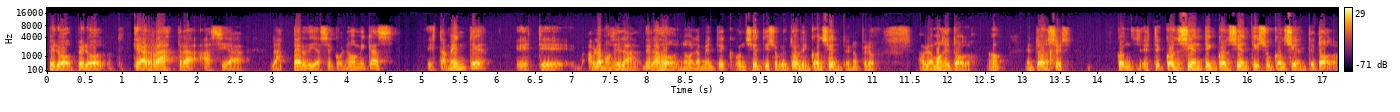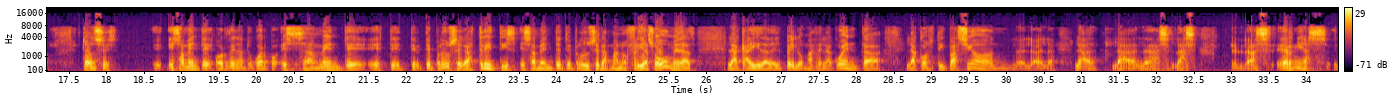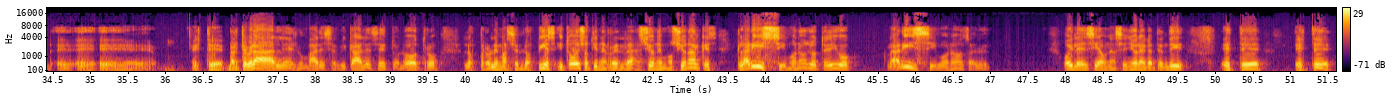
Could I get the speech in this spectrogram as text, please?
Pero, pero te arrastra hacia las pérdidas económicas, esta mente, este, hablamos de, la, de las dos, ¿no? La mente consciente y sobre todo la inconsciente, ¿no? Pero hablamos de todo, ¿no? Entonces, este, consciente, inconsciente y subconsciente, todo. Entonces, e, esa mente ordena tu cuerpo, esa mente este, te, produce gastritis, esa mente te produce las manos frías o húmedas, la caída del pelo más de la cuenta, la constipación, las, las, hernias eh, eh, eh, este, vertebrales, lumbares, cervicales, esto, lo otro, los problemas en los pies, y todo eso tiene relación emocional que es clarísimo, ¿no? Yo te digo, clarísimo, ¿no? hoy le decía a una señora que atendí, este, este,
